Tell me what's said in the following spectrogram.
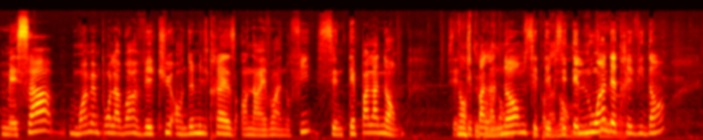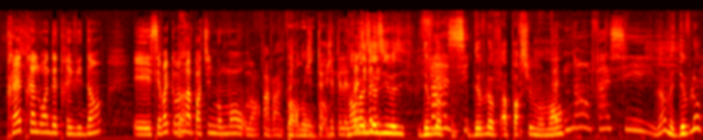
Mais ça, moi-même pour l'avoir vécu en 2013 en arrivant à Nofi, ce n'était pas la norme. Ce n'était pas, pas la norme. C'était loin d'être évident, très très loin d'être évident. Et c'est vrai que même Bah, à partir du moment où... bon, enfin, Pardon, je te- je te laisse. pardon. Non, vas-y, vas-y, vas-y. Développe, développe. À partir du moment. Non, vas-y. Non, mais développe.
